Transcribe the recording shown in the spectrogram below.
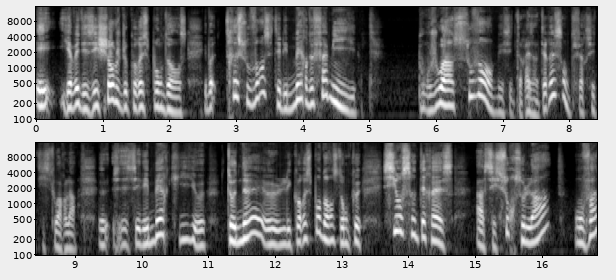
Et il y avait des échanges de correspondances. Et ben, très souvent, c'était les mères de famille bourgeois souvent, mais c'est très intéressant de faire cette histoire-là. Euh, c'est les mères qui euh, tenaient euh, les correspondances. Donc, si on s'intéresse à ces sources-là, on va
